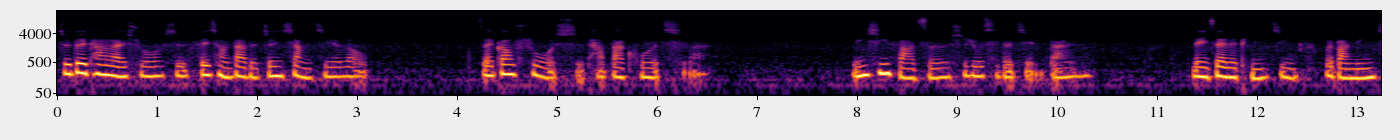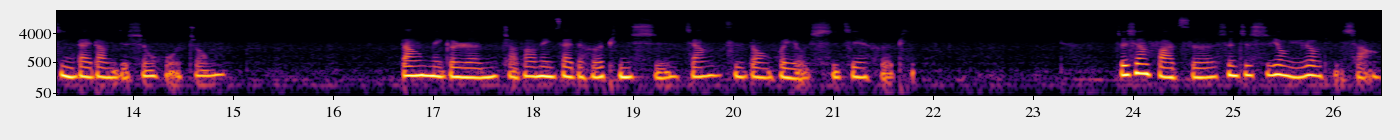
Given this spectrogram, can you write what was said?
这对他来说是非常大的真相揭露。在告诉我时，他大哭了起来。灵性法则是如此的简单。内在的平静会把宁静带到你的生活中。当每个人找到内在的和平时，将自动会有世界和平。这项法则甚至适用于肉体上。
